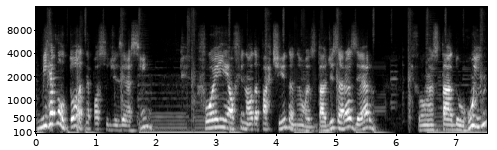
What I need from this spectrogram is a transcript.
me revoltou, até posso dizer assim, foi ao final da partida, né, um resultado de 0 a 0 Foi um resultado ruim,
